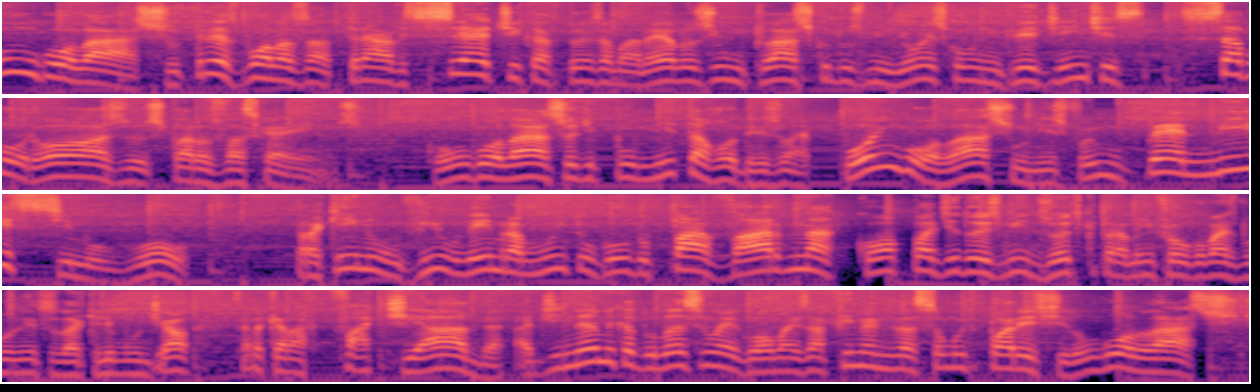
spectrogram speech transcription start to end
Um golaço, três bolas na trave, sete cartões amarelos e um clássico dos milhões com ingredientes saborosos para os vascaínos. Com um golaço de Pumita Rodrigues, põe golaço nisso, foi um belíssimo gol para quem não viu, lembra muito o gol do Pavar na Copa de 2018, que para mim foi o gol mais bonito daquele Mundial. Sabe aquela fatiada? A dinâmica do lance não é igual, mas a finalização muito parecida. Um golaço.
